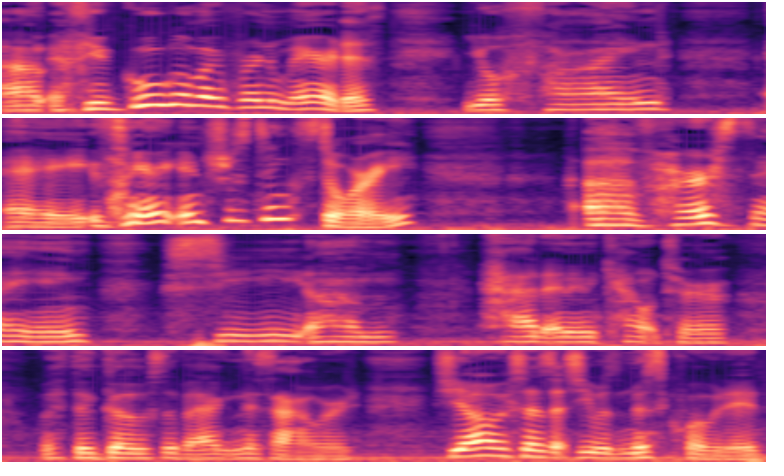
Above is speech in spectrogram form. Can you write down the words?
Um, if you Google my friend Meredith, you'll find a very interesting story of her saying she um, had an encounter with the ghost of Agnes Howard. She always says that she was misquoted,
